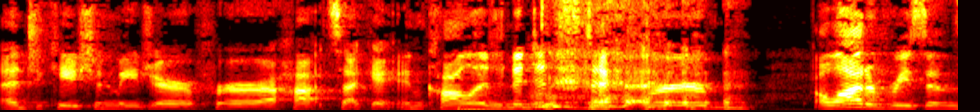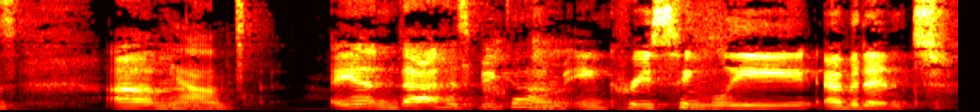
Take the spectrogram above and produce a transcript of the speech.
education major for a hot second in college and it didn't stick for a lot of reasons. Um, yeah. And that has become increasingly evident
